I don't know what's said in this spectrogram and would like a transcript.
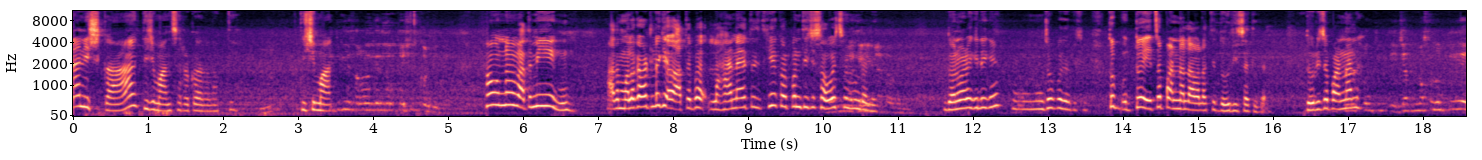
तनिष्का तिची माणसं सरळ लागते. तिची मान. हो ना आता मी आता मला काय वाटलं की आता ब- लहान आहे तर हे कर पण तिची सवय सोडून राहिली. दोन वेळा गेली काय? झोपत झोपू दे तिची तो तो याचा पाळणा लावा लागते दोरीचा तिला. दोरीचा पाळणा ला- पण ती- याच्यात मस्त झोपते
